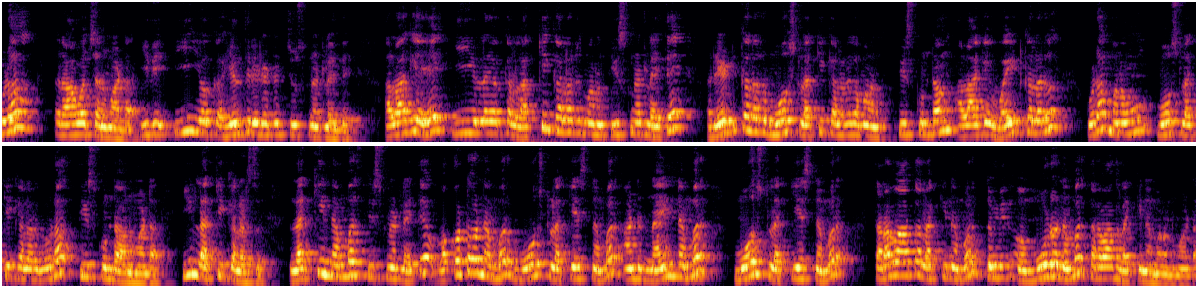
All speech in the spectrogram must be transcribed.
కూడా రావచ్చు అనమాట ఇది ఈ యొక్క హెల్త్ రిలేటెడ్ చూసుకున్నట్లయితే. అలాగే వీళ్ళ యొక్క లక్కీ కలర్ మనం తీసుకున్నట్లయితే రెడ్ కలర్ మోస్ట్ లక్కీ కలర్గా మనం తీసుకుంటాం. అలాగే వైట్ కలర్ కూడా మనము మోస్ట్ లక్కీ కలర్ కూడా తీసుకుంటాం అనమాట ఈ లక్కీ కలర్స్ లక్కీ నెంబర్స్ తీసుకున్నట్లయితే ఒకటో number most luckiest number and nine number most luckiest number తర్వాత లక్కీ నెంబర్ తొమ్మిది మూడో నెంబర్ తర్వాత లక్కీ నెంబర్ అనమాట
